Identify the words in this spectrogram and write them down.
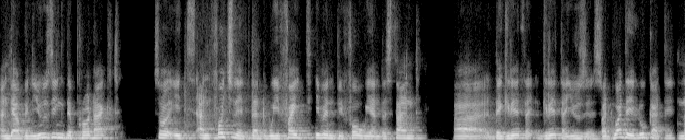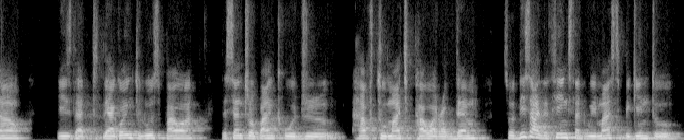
and they have been using the product. So it's unfortunate that we fight even before we understand uh, the greater, greater users. But what they look at it now is that they are going to lose power. The central bank would have too much power of them. So these are the things that we must begin to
